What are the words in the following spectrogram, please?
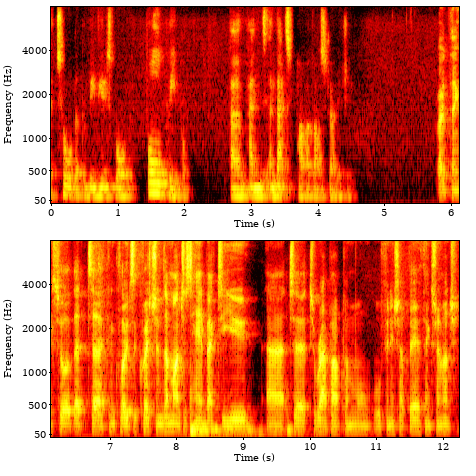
a tool that can be used for all people, um, and and that's part of our strategy. Right, thanks, Philip. That uh, concludes the questions. I might just hand back to you uh, to to wrap up, and we'll we'll finish up there. Thanks very much.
